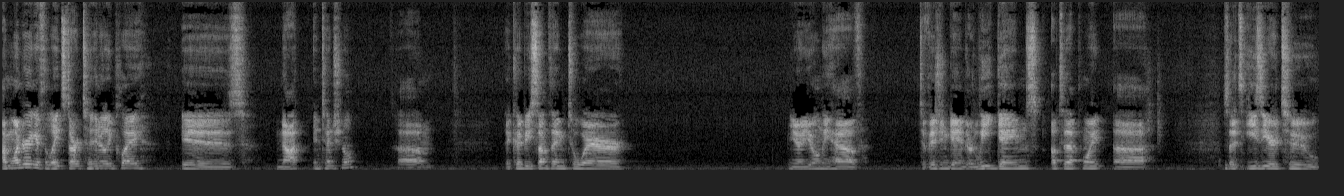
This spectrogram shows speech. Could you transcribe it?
I'm wondering if the late start to interleague play is not intentional. Um, it could be something to where you know you only have division games or league games up to that point, uh, so it's easier to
